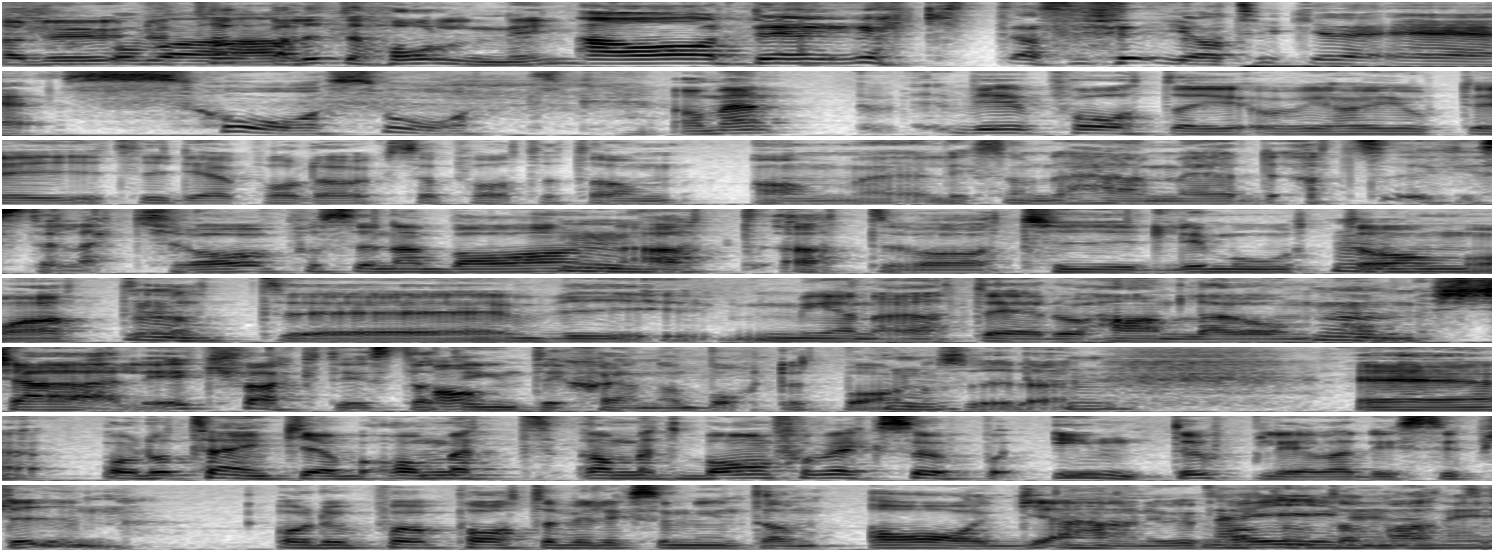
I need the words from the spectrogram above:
Ja, du, bara- tappar lite hållning. Ja, direkt. Alltså, jag tycker det är så svårt. Ja, men vi pratar ju, och vi har gjort det i tidigare poddar också, pratat om, om eh, liksom det här med att ställa krav på sina barn, Mm. att, att vara tydlig mot Mm. dem och att, Mm. att eh, vi menar att det då handlar om, Mm. om kärlek faktiskt, att Ja. inte skämma bort ett barn Mm. och så vidare. Mm. Eh, och då tänker jag, om ett, om ett barn får växa upp och inte uppleva disciplin, och då pratar vi liksom inte om aga här nu, vi pratar Nej, inte om nej, att, nej,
